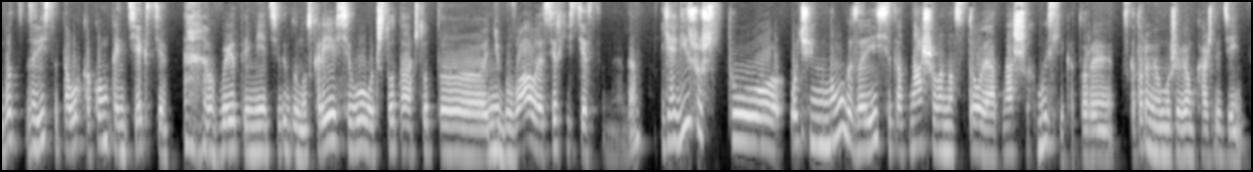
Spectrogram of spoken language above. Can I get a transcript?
Вот зависит от того, в каком контексте вы это имеете в виду. Но, скорее всего, вот что-то что небывалое, сверхъестественное. Да? Я вижу, что очень много зависит от нашего настроя, от наших мыслей, которые, с которыми мы живем каждый день.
